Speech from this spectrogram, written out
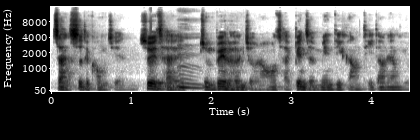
展示的空间，所以才嗯准备了很久，然后才变成 Mandy 刚刚提到那样有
